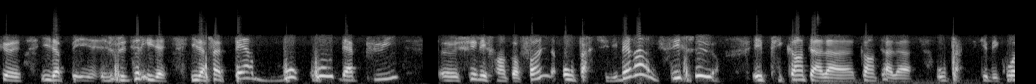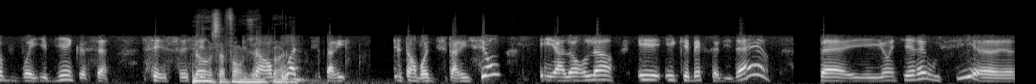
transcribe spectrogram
qu'il a, je veux dire, il a, il a fait perdre beaucoup d'appui euh, chez les francophones au Parti libéral, c'est sûr. Et puis quant à la, quant à la, au Parti québécois, vous voyez bien que ça, c'est, c'est, non, ça fonctionne en voie de disparition. C'est en voie de disparition. Et alors là, et, Québec solidaire, ben, ils ont intérêt aussi. Euh,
